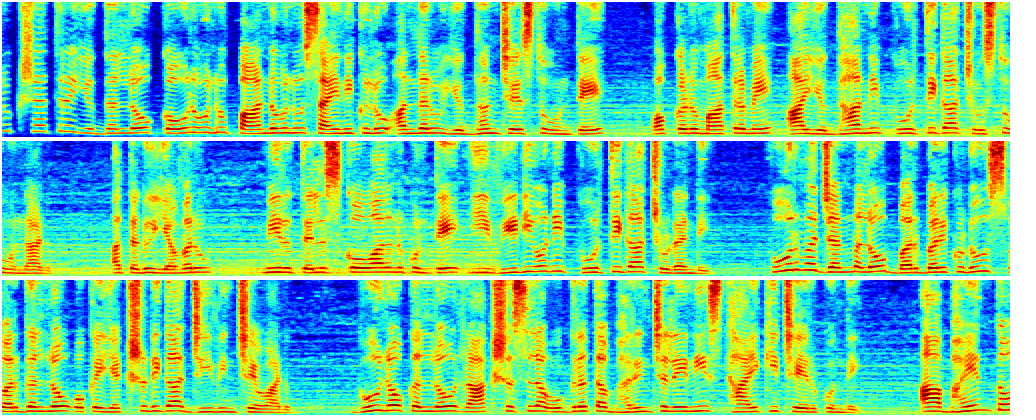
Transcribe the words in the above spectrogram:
కురుక్షేత్ర యుద్ధంలో కౌరవులు పాండవులు సైనికులు అందరూ యుద్ధం చేస్తూ ఉంటే ఒక్కడు మాత్రమే ఆ యుద్ధాన్ని పూర్తిగా చూస్తూ ఉన్నాడు. అతడు ఎవరు? మీరు తెలుసుకోవాలనుకుంటే ఈ వీడియోని పూర్తిగా చూడండి. పూర్వ జన్మలో బర్బరికుడు స్వర్గంలో ఒక యక్షుడిగా జీవించేవాడు. భూలోకంలో రాక్షసుల ఉగ్రత భరించలేని స్థాయికి చేరుకుంది. ఆ భయంతో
